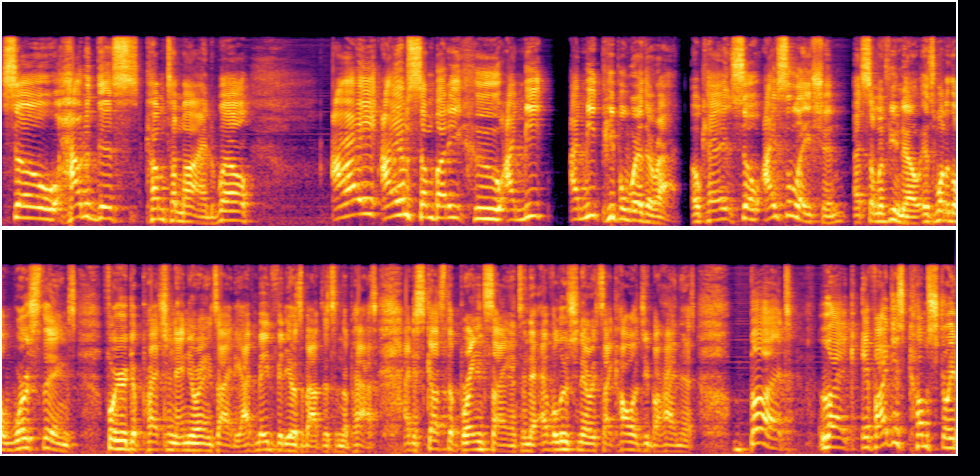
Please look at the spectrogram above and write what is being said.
So how did this come to mind? Well, I, I am somebody who, I meet I meet people where they're at, okay? So isolation, as some of you know, is one of the worst things for your depression and your anxiety. I've made videos about this in the past. I discussed the brain science and the evolutionary psychology behind this. But like, if I just come straight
